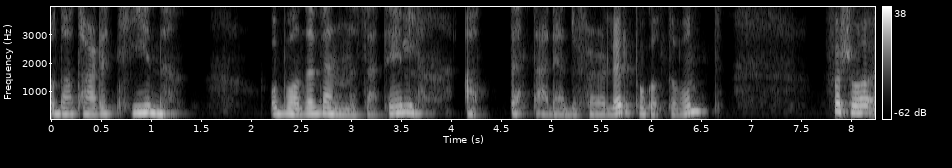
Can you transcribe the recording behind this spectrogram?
Og da tar det tid å både venne seg til at dette er det du føler, på godt og vondt, for så å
